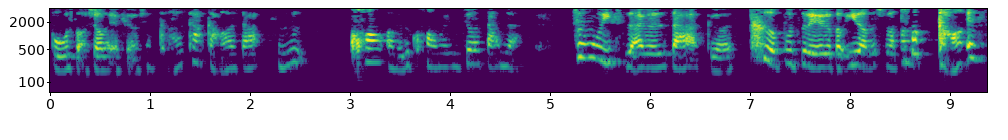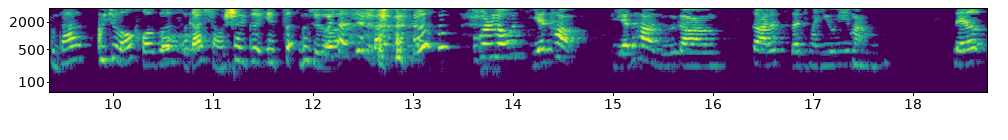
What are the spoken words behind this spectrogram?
把我嘲笑了一番。我想搿个介戆个啥？是匡哦，勿是匡威，是叫啥物事啊？真维斯啊勿是啥搿特步之类的搿种衣裳，侬晓得伐？多少戆，哎，自家感觉老好，觉着自家小帅哥一只，侬晓得伐？我想起来了，我跟你讲，我第一趟第一趟就是讲到阿拉住个地方 U V 嘛，然后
